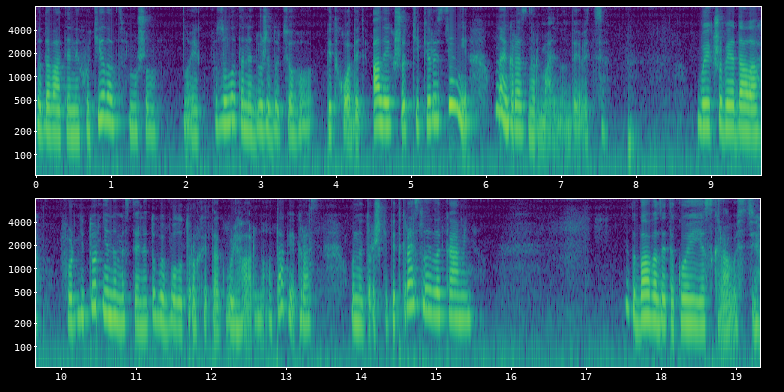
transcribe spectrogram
додавати не хотіла, тому що ну, як позолота не дуже до цього підходить. Але якщо тільки роздільні, воно якраз нормально дивиться. Бо якщо б я дала фурнітурні намистини, то би було трохи так вульгарно. А так якраз вони трошки підкреслили камінь і додали такої яскравості.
